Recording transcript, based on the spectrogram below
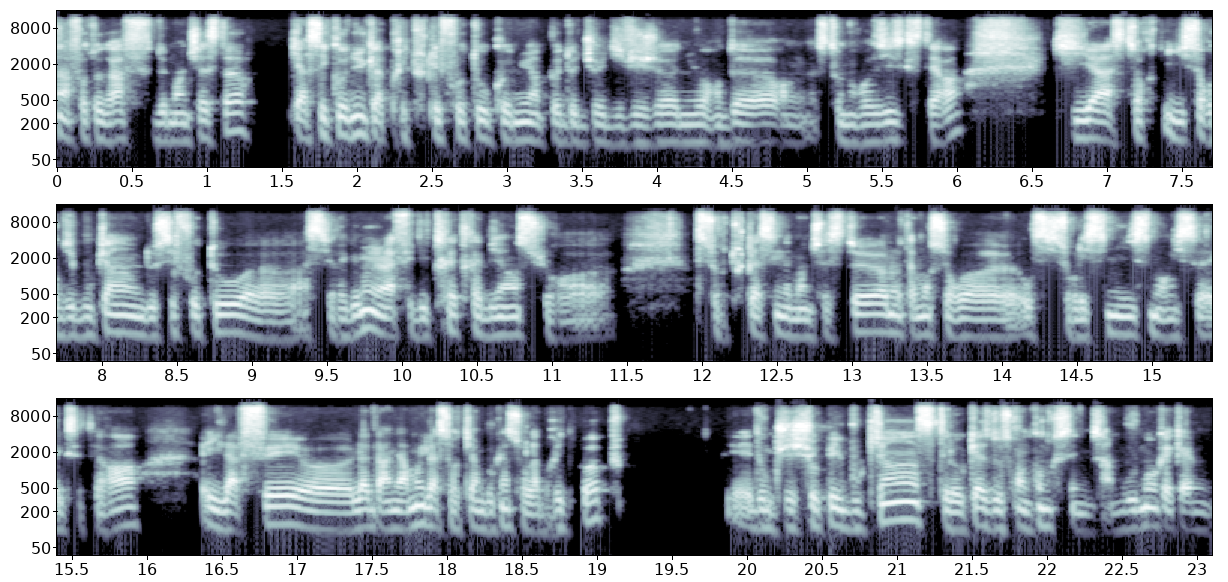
un photographe de Manchester, qui est assez connu, qui pris toutes les photos connues un peu de Joy Division, New Order, Stone Roses, etc. Qui a sorti, il sort des bouquins de ses photos euh, assez régulièrement. Il en a fait des très très bien sur euh, sur toute la scène de Manchester, notamment sur euh, aussi sur les Smiths, Morrissey, etc. Et il a fait là dernièrement, il a sorti un bouquin sur la Britpop et donc j'ai chopé le bouquin, c'était l'occasion de se rendre compte que c'est un mouvement qui a quand même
